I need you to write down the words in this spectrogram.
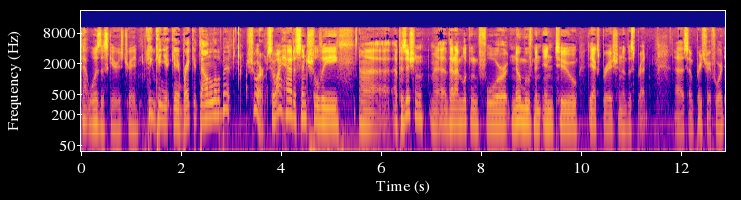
That was the scariest trade. Can, can, you can you break it down a little bit? Sure. So I had essentially uh, a position uh, that I'm looking for no movement into the expiration of the spread. Uh, so pretty straightforward.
